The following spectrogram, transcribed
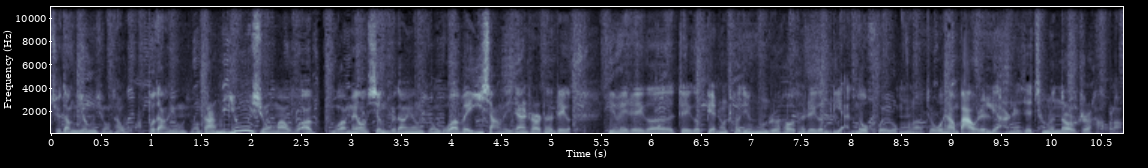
去当英雄。他说我不当英雄，当什么英雄啊？我我没有兴趣当英雄。我唯一想的一件事，他这个因为这个这个变成超级英雄之后，他这个脸都毁容了。就我想把我这脸上这些青春痘治好了，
